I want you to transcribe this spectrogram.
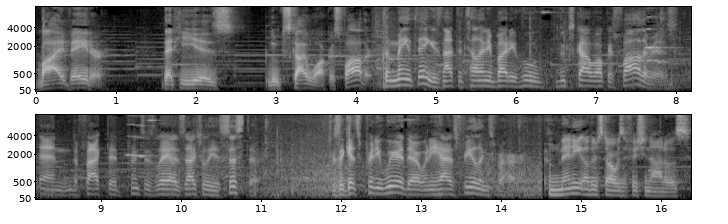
by Vader that he is Luke Skywalker's father. The main thing is not to tell anybody who Luke Skywalker's father is, and the fact that Princess Leia is actually his sister. Because it gets pretty weird there when he has feelings for her. Many other Star Wars aficionados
